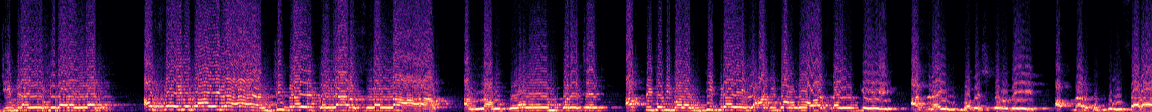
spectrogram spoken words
জিব্রাইল এসে দাঁড়াইলেন। আজরাইল দাঁড়াইলেন। জিব্রাইল আল্লাহ হুকুম করেছে। আপনি যদি বলেন, জিব্রাইল, আমি বলব আজরাইলকে, আজরাইল প্রবেশ করবে। আপনার হুকুম ছাড়া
